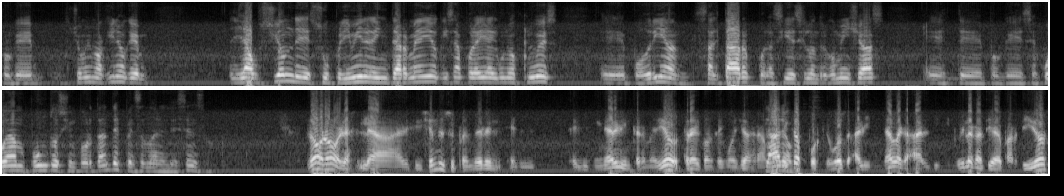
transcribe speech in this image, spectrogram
Porque yo me imagino que la opción de suprimir el intermedio, quizás por ahí algunos clubes eh, podrían saltar, por así decirlo entre comillas, este, porque se juegan puntos importantes pensando en el descenso. No, no, la, la decisión de suspender el, el- eliminar el intermedio trae consecuencias dramáticas Claro. porque vos al, eliminar la- al disminuir la cantidad de partidos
